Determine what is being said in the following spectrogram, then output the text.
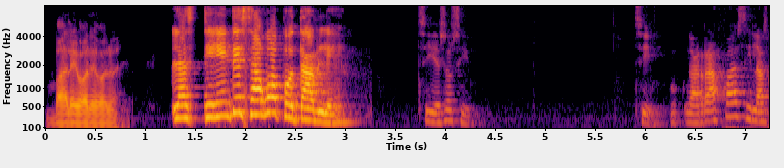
vale, vale, vale. La siguiente es agua potable. Sí, eso sí. Sí, garrafas y las,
